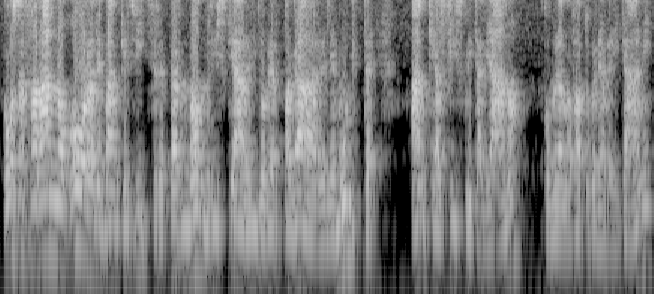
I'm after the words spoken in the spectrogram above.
cosa faranno ora le banche svizzere per non rischiare di dover pagare le multe anche al fisco italiano, come l'hanno fatto per gli americani,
